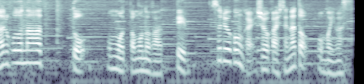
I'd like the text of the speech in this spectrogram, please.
なるほどなと思ったものがあって、それを今回紹介したいなと思います。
